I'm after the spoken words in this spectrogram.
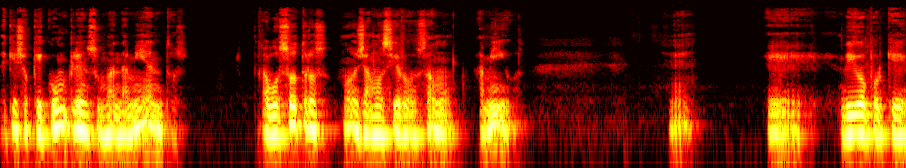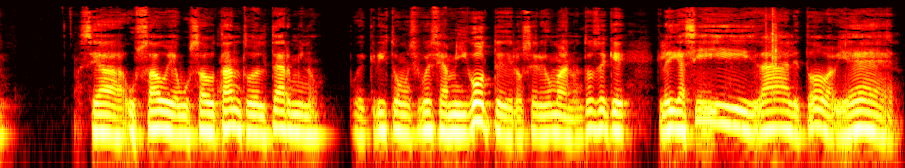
de aquellos que cumplen sus mandamientos. A vosotros no llamo siervos, somos amigos. ¿Eh? Eh, digo porque se ha usado y abusado tanto del término, porque Cristo como si fuese amigote de los seres humanos. Entonces que, le diga, sí, dale, todo va bien.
